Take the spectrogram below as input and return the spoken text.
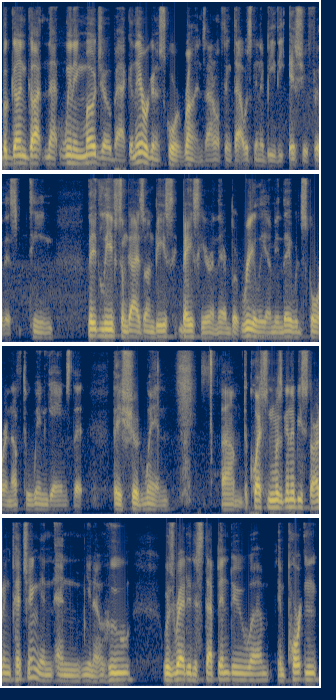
begun gotten that winning mojo back, and they were going to score runs. I don't think that was going to be the issue for this team. They'd leave some guys on base, base here and there, but really, I mean, they would score enough to win games that they should win. Um, the question was going to be starting pitching, and and you know who was ready to step into um, important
